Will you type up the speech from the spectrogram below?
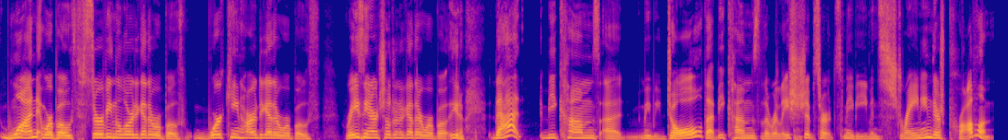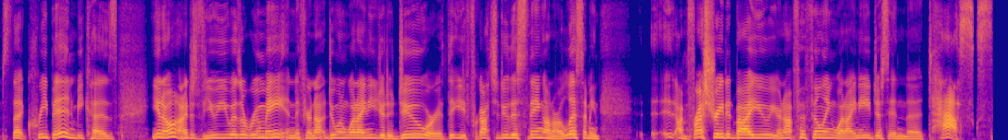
One, we're both serving the Lord together, we're both working hard together, we're both raising our children together, we're both, you know, that becomes uh, maybe dull, that becomes the relationship starts maybe even straining. There's problems that creep in because, you know, I just view you as a roommate. And if you're not doing what I need you to do, or that you forgot to do this thing on our list, I mean, I'm frustrated by you. You're not fulfilling what I need just in the tasks.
